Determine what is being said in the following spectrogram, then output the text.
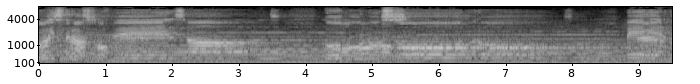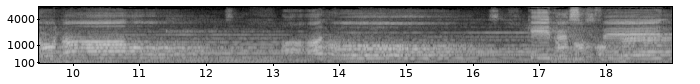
nuestras ofensas como nosotros perdonamos a los que nos ofenden.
